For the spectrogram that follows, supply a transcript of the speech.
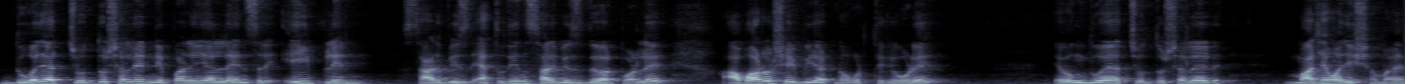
দু হাজার চোদ্দ সালে নেপাল এয়ারলাইন্সের এই প্লেন সার্ভিস, এতদিন সার্ভিস দেওয়ার ফলে আবারও সেই বিরাটনগর থেকে ওড়ে এবং দু হাজার চোদ্দ সালের মাঝামাঝি সময়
